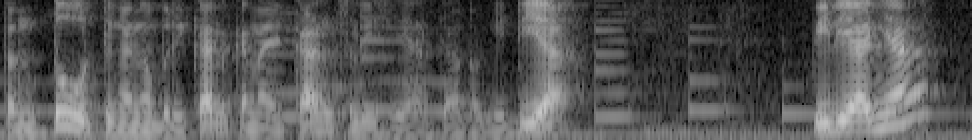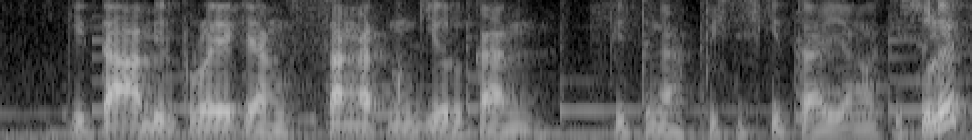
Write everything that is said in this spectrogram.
Tentu dengan memberikan kenaikan selisih harga bagi dia. Pilihannya, kita ambil proyek yang sangat menggiurkan di tengah bisnis kita yang lagi sulit,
